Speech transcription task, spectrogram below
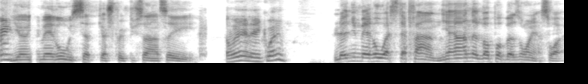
Il y a un numéro ici que je peux plus sentir. Ah Ouais, là, quoi? Le numéro à Stéphane, il n'y en aura pas besoin à soir.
